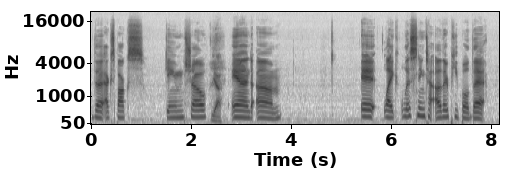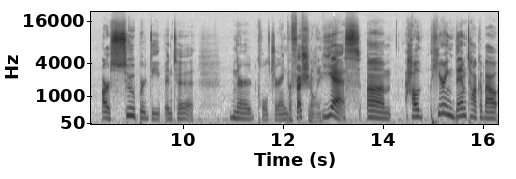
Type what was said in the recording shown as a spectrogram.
the Xbox game show yeah and um it like listening to other people that are super deep into nerd culture and professionally Yes. Um how hearing them talk about,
